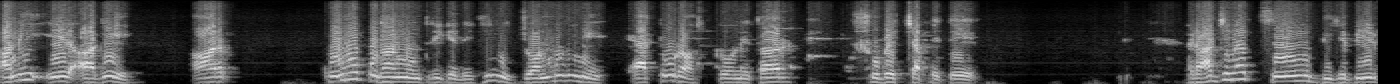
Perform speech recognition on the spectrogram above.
আমি এর আগে আর কোনো প্রধানমন্ত্রীকে দেখিনি জন্মদিনে এত রাষ্ট্রনেতার শুভেচ্ছা পেতে। রাজনাথ সিং, বিজেপির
